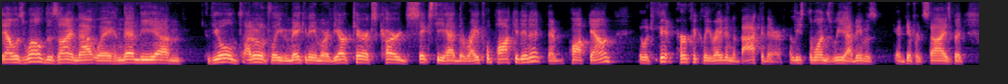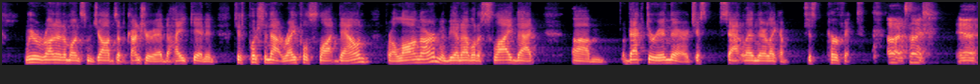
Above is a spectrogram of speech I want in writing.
Yeah, it was well designed that way. And then the um, the old I don't know if they'll even make it anymore. The Arc'teryx Khard 60 had the rifle pocket in it that popped down. It would fit perfectly right in the back of there. At least the ones we had. Maybe it was a different size, but we were running them on some jobs up country. We had to hike in and just pushing that rifle slot down for a long arm and being able to slide that um, vector in there. Just sat in there like a just perfect. Oh, that's nice. Yeah,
